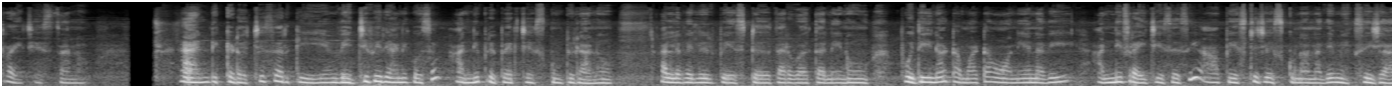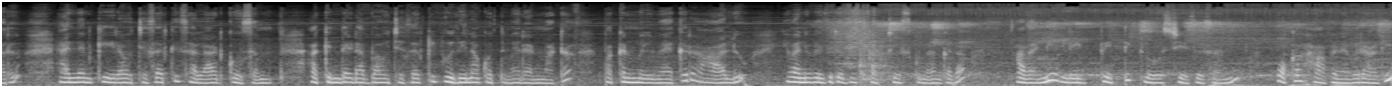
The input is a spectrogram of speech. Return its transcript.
ట్రై చేస్తాను. అండ్ ఇక్కడ వచ్చేసరికి వెజ్ బిర్యానీ కోసం అన్నీ ప్రిపేర్ చేసుకుంటున్నాను. అల్లం వెల్లుల్లి పేస్ట్ తర్వాత నేను పుదీనా టమాటా ఆనియన్ అవి అన్నీ ఫ్రై చేసేసి ఆ పేస్ట్ చేసుకున్నాను అదే మిక్సీ జారు. అండ్ దెన్ కీర వచ్చేసరికి సలాడ్ కోసం. ఆ కింద డబ్బా వచ్చేసరికి పుదీనా కొత్తిమీర అనమాట పక్కన మిల్ మేకర్ ఆలు ఇవన్నీ వెజిటేబుల్స్ కట్ చేసుకున్నాను కదా. అవన్నీ లిడ్ పెట్టి క్లోజ్ చేసేసాను. ఒక హాఫ్ అన్ అవర్ ఆగి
